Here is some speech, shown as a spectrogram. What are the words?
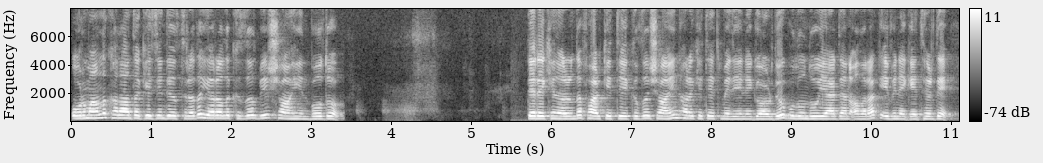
Ormanlık alanda gezindiği sırada yaralı kızıl bir şahin buldu. Dere kenarında fark ettiği kızıl şahin hareket etmediğini gördü, bulunduğu yerden alarak evine getirdi.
